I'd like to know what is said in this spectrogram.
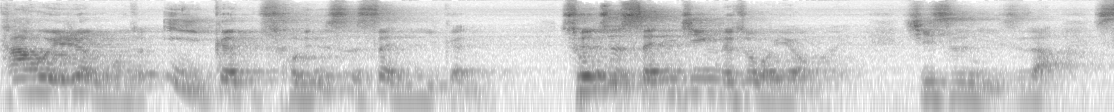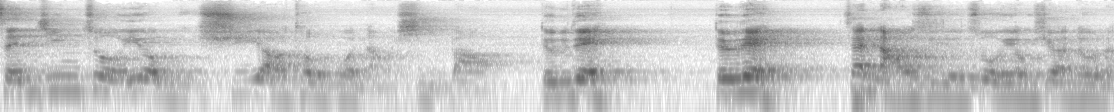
他会认为说一根纯是肾一根，纯是神经的作用其实你知道，神经作用需要透过脑细胞，对不对？对不对？在脑子里的作用需要透过，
